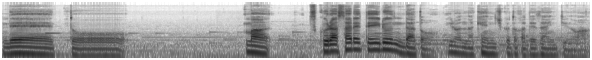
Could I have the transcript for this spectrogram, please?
うん。でえっとまあ作らされているんだと。いろんな建築とかデザインっていうのは。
